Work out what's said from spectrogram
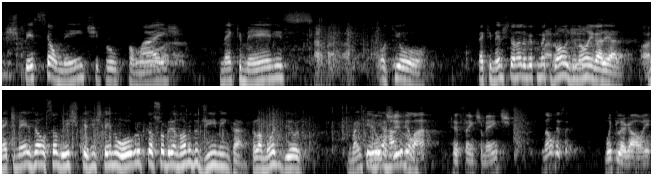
Especialmente pro Tomás McManus. Aqui, o McManus tem nada a ver com McDonald's, não, hein, galera? McManus é um sanduíche que a gente tem no Ogro, porque é o sobrenome do Jimmy, hein, cara? Pelo amor de Deus. Não vai entender Eu errado, tive não. lá recentemente. Não recen... Muito legal, hein?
